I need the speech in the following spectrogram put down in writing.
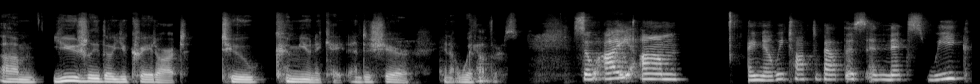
Um, usually though you create art to communicate and to share you know with others. So i um i know we talked about this and next week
